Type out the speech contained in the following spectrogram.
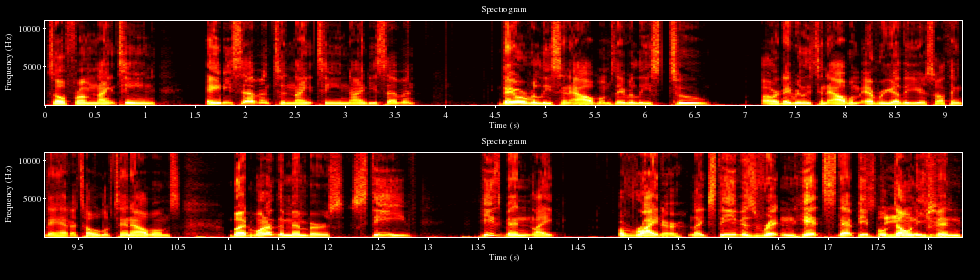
So from 1987 to 1997, they were releasing albums. They released two or they released an album every other year. So I think they had a total of 10 albums But one of the members, Steve, he's been like a writer. Like Steve has written hits that people Steve. don't even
